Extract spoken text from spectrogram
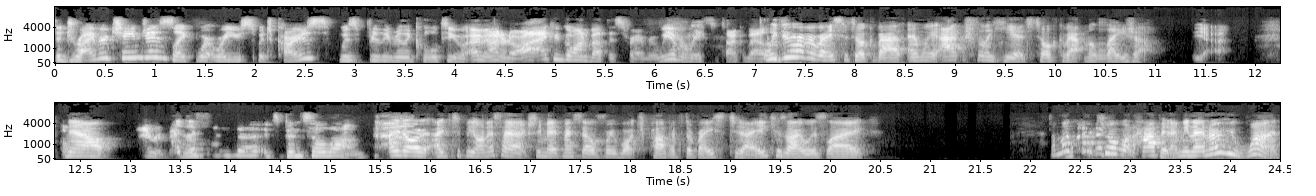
the driver changes, like where, where you switch cars, was really really cool too. I mean, I don't know. I, I could go on about this forever. We have a race to talk about. We do have a race to talk about, and we're actually here to talk about Malaysia. yeah. Oh, Now, I remember. I just- It's been so long. I know. I, to be honest, I actually made myself rewatch part of the race today because I was like, I'm not quite sure what happened. I mean, I know who won,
